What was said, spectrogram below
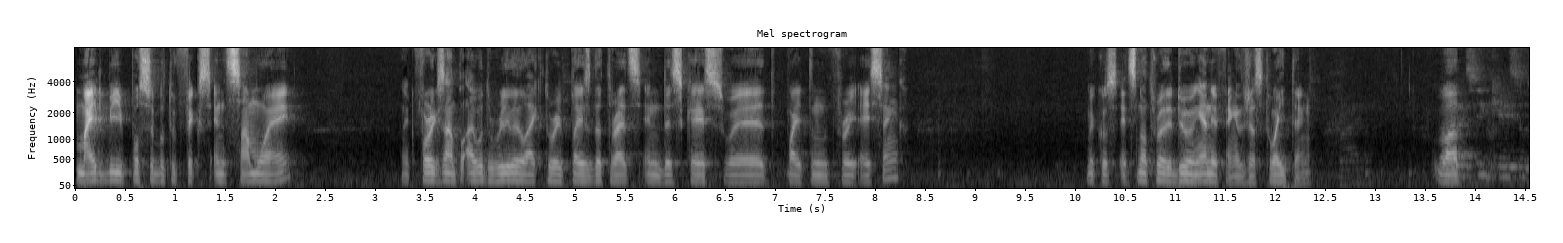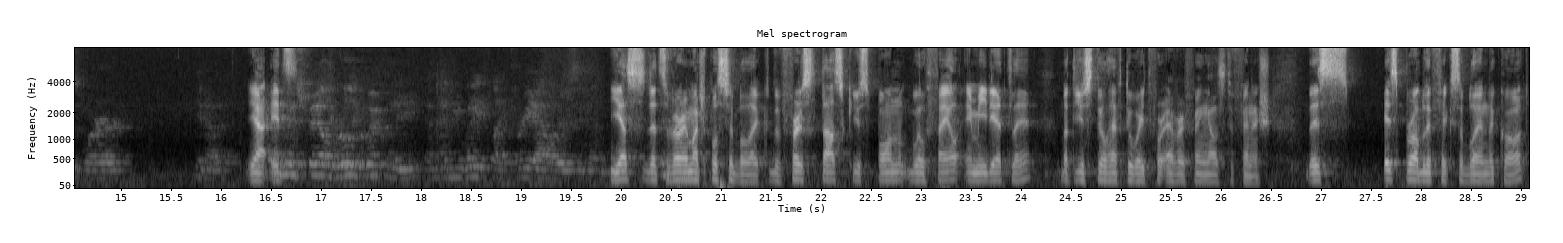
might be possible to fix in some way. Like for example, I would really like to replace the threads in this case with Python 3 async because it's not really doing anything, it's just waiting. But But I've seen cases where, you know, Yeah, the it's- image fails really quickly, and then you wait like three hours, and then. yes, that's very much possible. Like the first task you spawn will fail immediately, but you still have to wait for everything else to finish. This is probably fixable in the code.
